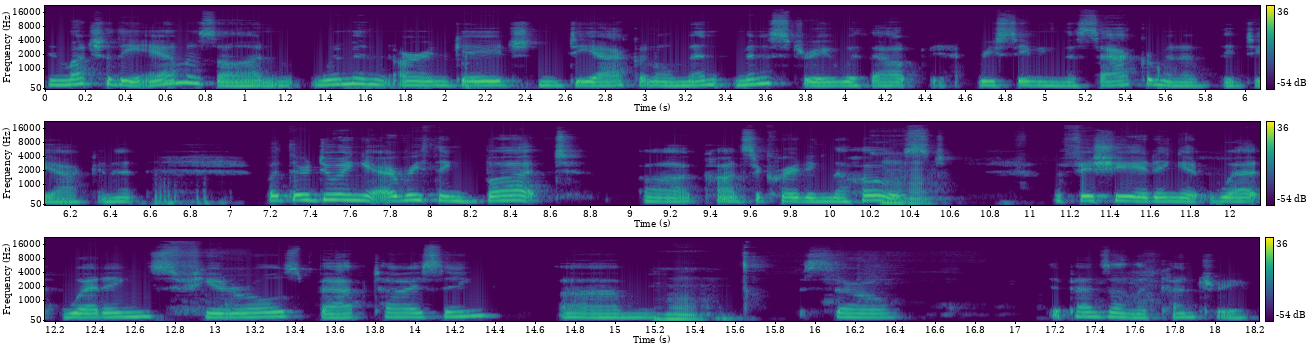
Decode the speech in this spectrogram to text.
in much of the Amazon, women are engaged in diaconal min- ministry without receiving the sacrament of the diaconate, but they're doing everything but uh, consecrating the host, officiating at wet weddings, funerals, baptizing. Um, Mhm. so depends on the country.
